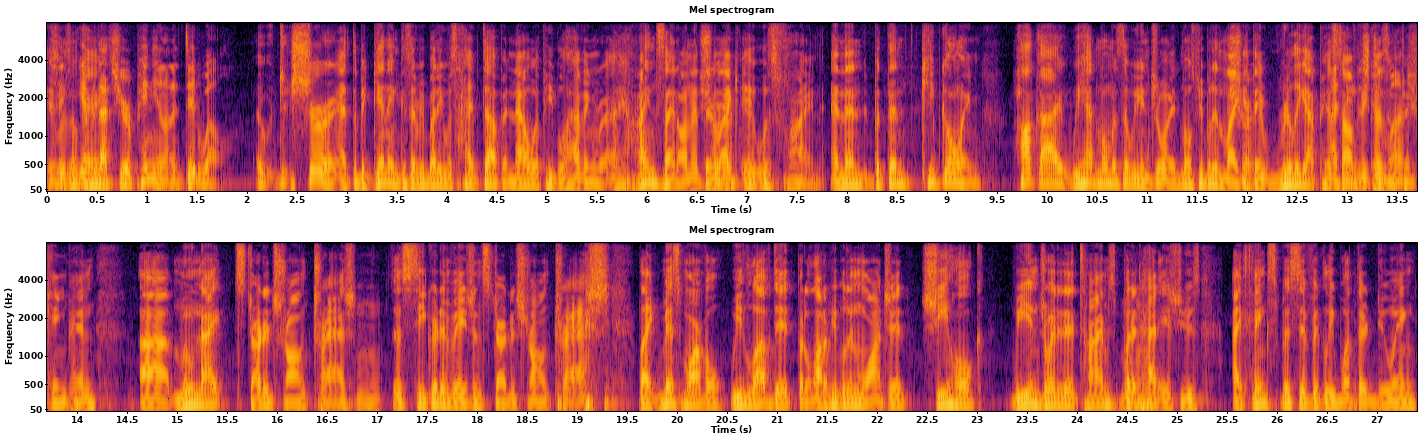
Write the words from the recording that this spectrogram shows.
It see, was okay. Yeah, but that's your opinion on it. Did well. Uh, Sure, at the beginning because everybody was hyped up, and now with people having uh, hindsight on it, they're Sure. like, it was fine. And then, but then keep going. Hawkeye, we had moments that we enjoyed. Most people didn't like Sure. it. They really got pissed off because of much. Kingpin. Uh, Moon Knight started strong, trash. Mm-hmm. The Secret Invasion started strong, trash. Like Miss Marvel, we loved it, but a lot of people didn't watch it. She Hulk, we enjoyed it at times, but Mm-hmm. it had issues. I think specifically what they're doing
